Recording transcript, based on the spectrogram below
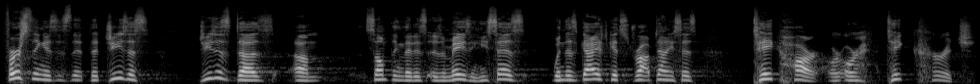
First thing is, is that, that Jesus, Jesus does um, something that is, is amazing. He says, when this guy gets dropped down, he says, Take heart or, or take courage.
